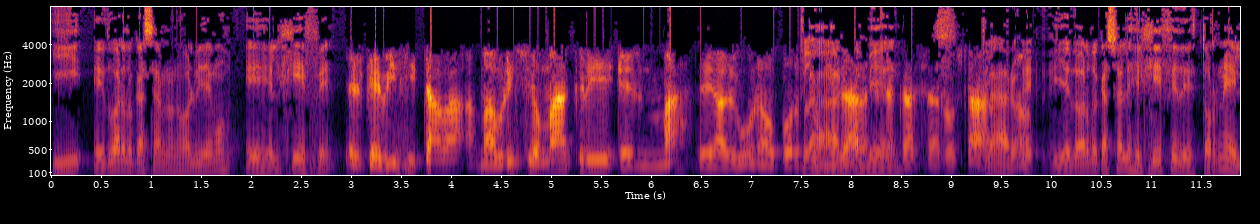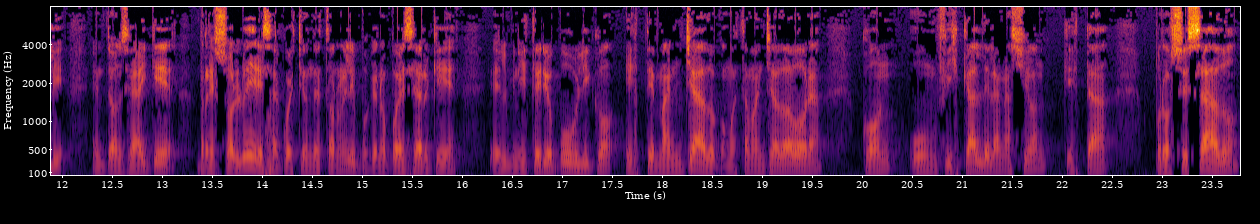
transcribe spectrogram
Y Eduardo Casal, no nos olvidemos, es el jefe. El que visitaba a Mauricio Macri en más de alguna oportunidad en la Casa Rosada. Claro, eh, y Eduardo Casal es el jefe de Stornelli. Entonces hay que resolver esa cuestión de Stornelli porque no puede ser que el Ministerio Público esté manchado, como está manchado ahora, con un fiscal de la Nación que está procesado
